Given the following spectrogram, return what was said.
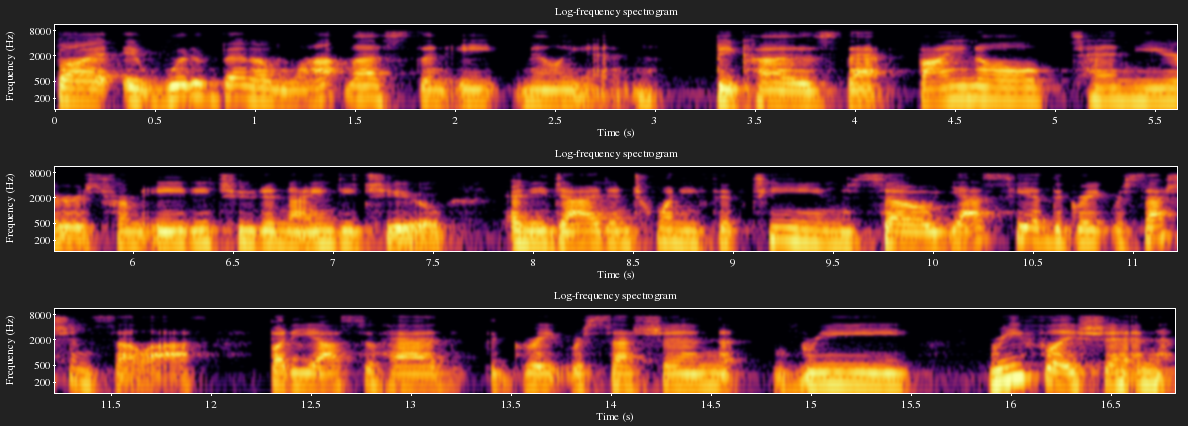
but it would have been a lot less than 8 million because that final 10 years from 82 to 92 and he died in 2015 so yes he had the great recession sell off but he also had the great recession re reflation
